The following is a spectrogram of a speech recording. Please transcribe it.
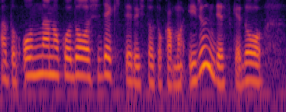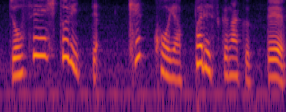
あと女の子同士で来てる人とかもいるんですけど、女性一人って結構やっぱり少なくって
